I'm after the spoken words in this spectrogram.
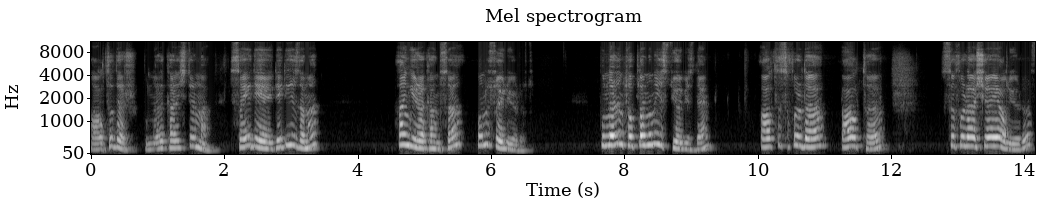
6'dır. Bunları karıştırma. Sayı değeri dediği zaman hangi rakamsa onu söylüyoruz. Bunların toplamını istiyor bizden. 6 0 da 6. 0'ı aşağıya alıyoruz.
